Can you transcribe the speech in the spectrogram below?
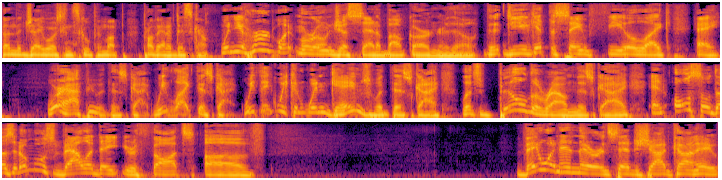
then the Jaguars can scoop him up probably at a discount. When you heard what Marrone just said about Gardner, though, do you get the same feel like, hey? We're happy with this guy. We like this guy. We think we can win games with this guy. Let's build around this guy. And also, does it almost validate your thoughts of they went in there and said to Shad Khan, hey,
